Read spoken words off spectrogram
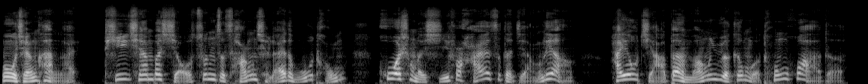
目前看来，提前把小孙子藏起来的吴桐，豁上了媳妇孩子的蒋亮，还有假扮王月跟我通话的，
